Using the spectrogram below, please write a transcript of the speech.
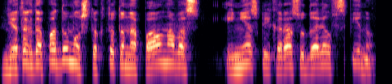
Я тогда подумал, что кто-то напал на вас и несколько раз ударил в спину.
